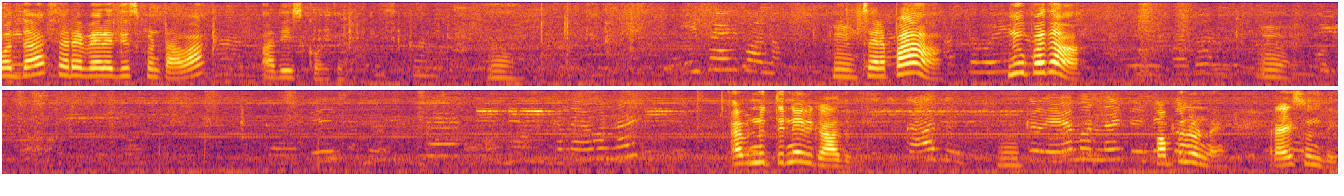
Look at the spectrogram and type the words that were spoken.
వద్దా? సరే వేరే తీసుకుంటావా? అది తీసుకో అయితే. తీసుకుంటాం. మ్. ఈ సైడ్ కొన్నాం. మ్, సరే పా అక్కడ పోయి నువ్వు పదా? అవి నువ్వు తినేవి కాదు. పప్పులు ఉన్నాయి రైస్ ఉంది.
